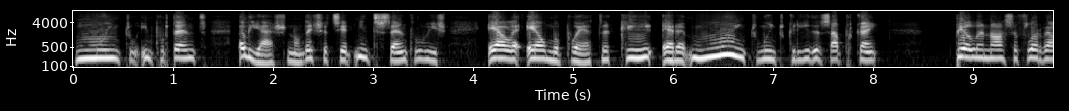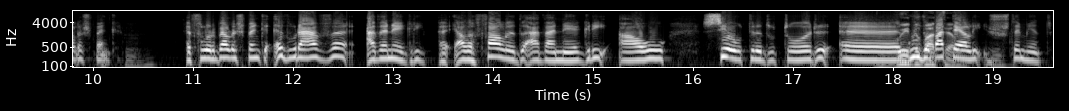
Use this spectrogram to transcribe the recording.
muito importante. Aliás, não deixa de ser interessante, Luís, ela é uma poeta que era muito, muito querida, sabe por quem? Pela nossa Flor Bela Espanca. Uhum. A Flor Bela Espanca adorava Ada Negri. Ela fala de Ada Negri ao seu tradutor uh, Guido, Guido Batelli, uhum. justamente.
